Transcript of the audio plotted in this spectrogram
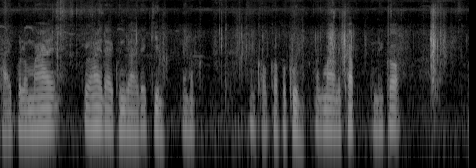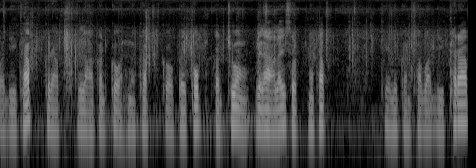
ขายผลไม้เพื่อให้ได้คุณยายได้กินนะครับ ขอขอบพระคุณมากๆเลยครับ วันนี้ก็สวัสดีครับกราบลากันก่อนนะครับ ก็ไปพบกันช่วงเวลาไลฟ์สดนะครับเคลียร์กันสวัสดีครับ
